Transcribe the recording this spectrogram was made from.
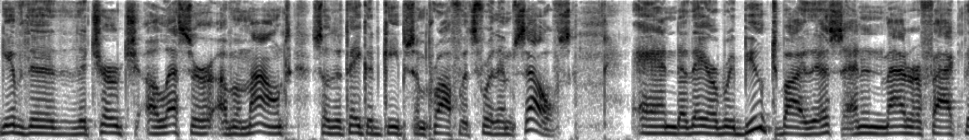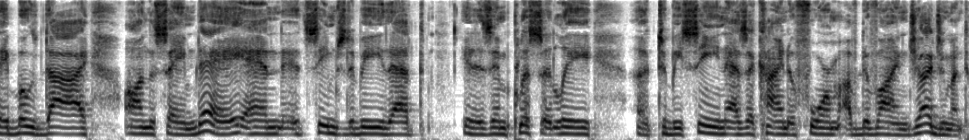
give the the church a lesser of amount so that they could keep some profits for themselves. And uh, they are rebuked by this, and in matter of fact, they both die on the same day. And it seems to be that it is implicitly uh, to be seen as a kind of form of divine judgment.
